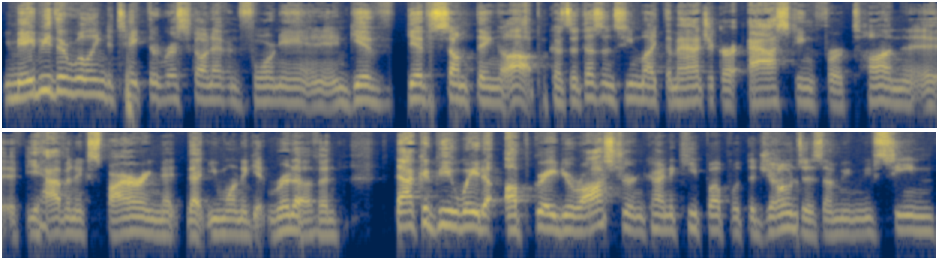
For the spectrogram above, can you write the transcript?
maybe they're willing to take the risk on Evan Fournier and, and, give give something up because it doesn't seem like the Magic are asking for a ton if you have an expiring that, that you want to get rid of. And that could be a way to upgrade your roster and kind of keep up with the Joneses. I mean, we've seen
